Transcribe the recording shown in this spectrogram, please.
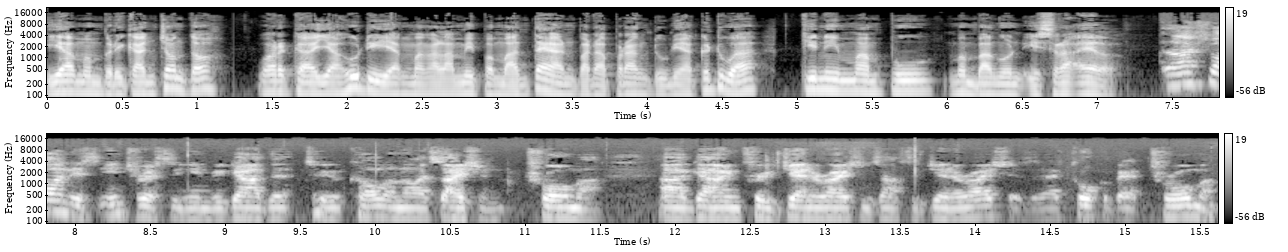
Ia memberikan contoh warga Yahudi yang mengalami pembantaian pada Perang Dunia Kedua kini mampu membangun Israel. I find this interesting in regard to colonization trauma. Uh, going through generations after generations, and they talk about trauma.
